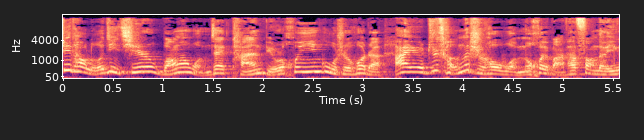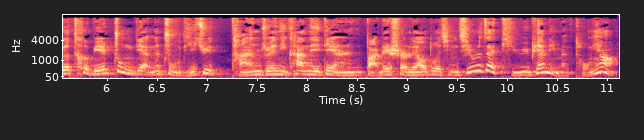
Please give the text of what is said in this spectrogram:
这套逻辑其实往往我们在谈，比如婚姻故事或者爱乐之城的时候，我们会把它放到一个特别重点的主题去谈。觉得你看那电影把这事儿聊多清。其实，在体育片里面，同样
